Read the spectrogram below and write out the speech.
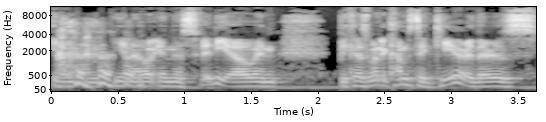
in, you know in this video? And because when it comes to gear, there's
